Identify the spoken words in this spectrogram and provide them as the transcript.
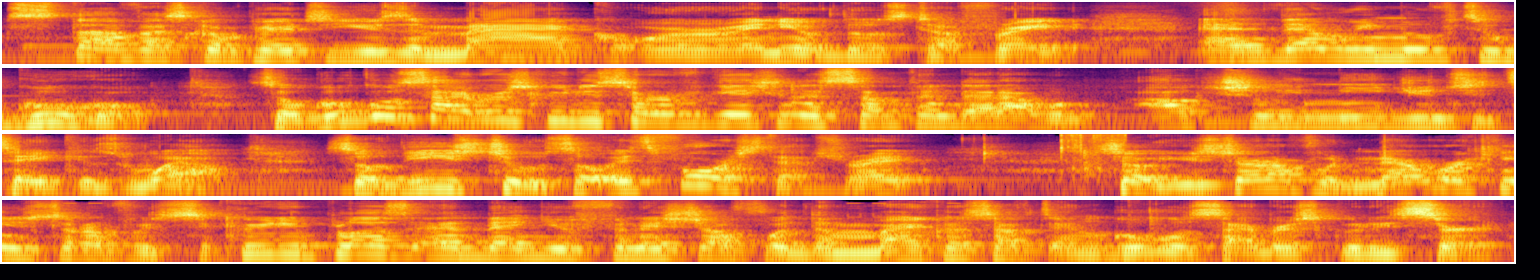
stuff as compared to using Mac or any of those stuff, right? And then we move to Google. So Google Cybersecurity Certification is something that I would actually need you to take as well. So these two, so it's four steps, right? So you start off with networking, you start off with Security Plus, and then you finish off with the Microsoft and Google Cybersecurity Cert.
